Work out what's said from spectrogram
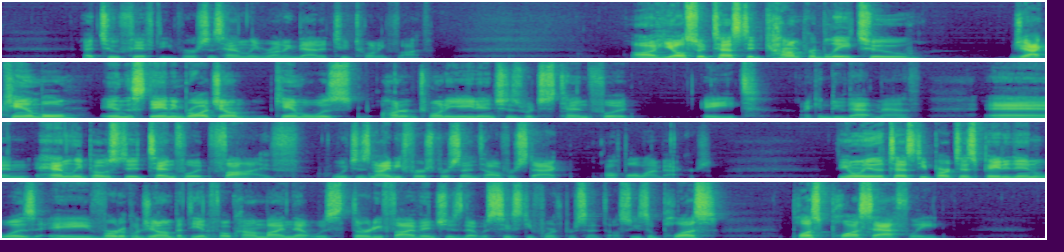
at 250 versus Henley running that at 225. Uh, he also tested comparably to Jack Campbell in the standing broad jump. Campbell was 128 inches, which is 10 foot 8. I can do that math. And Henley posted 10 foot 5, which is 91st percentile for stack off ball linebackers. The only other test he participated in was a vertical jump at the NFL Combine that was 35 inches, that was 64th percentile. So he's a plus, plus, plus athlete,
